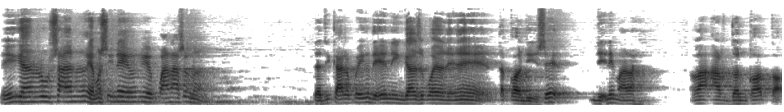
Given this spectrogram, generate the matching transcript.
Iki kan rusak ya mesine iki panasen. Jadi karepe iku dhek ninggal supaya dhek teko dhisik, dhek malah la ardon kotok.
